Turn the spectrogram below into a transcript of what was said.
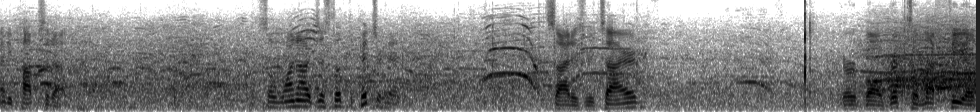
And he pops it up. So why not just let the pitcher hit? Side is retired. Curveball ripped to left field.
